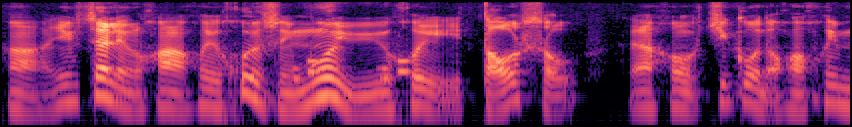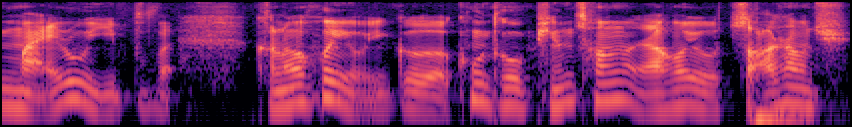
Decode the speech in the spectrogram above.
啊，因为这里的话会浑水摸鱼，会倒手，然后机构的话会买入一部分，可能会有一个空头平仓，然后又砸上去。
